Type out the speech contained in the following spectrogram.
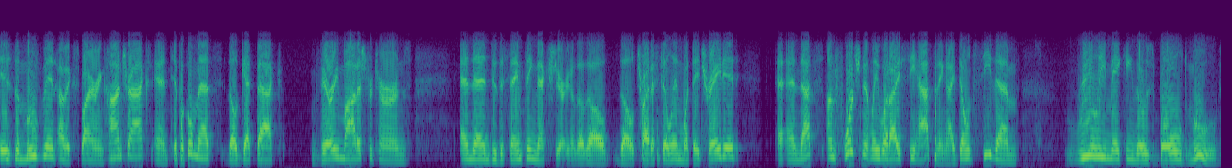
is the movement of expiring contracts and typical Mets. They'll get back very modest returns, and then do the same thing next year. You know, they'll they'll, they'll try to fill in what they traded, and that's unfortunately what I see happening. I don't see them really making those bold moves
